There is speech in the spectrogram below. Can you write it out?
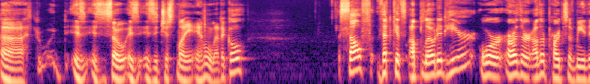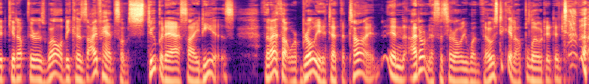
uh is is so is is it just my analytical self that gets uploaded here or are there other parts of me that get up there as well because i've had some stupid ass ideas that i thought were brilliant at the time and i don't necessarily want those to get uploaded into the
